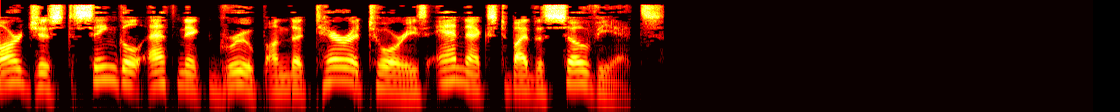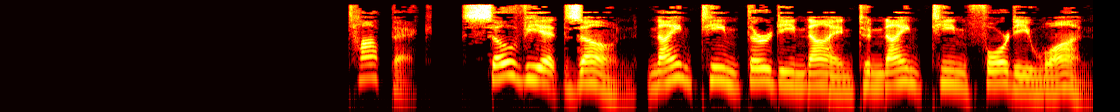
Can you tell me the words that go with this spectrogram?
largest single ethnic group on the territories annexed by the Soviets. Soviet zone 1939 to 1941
